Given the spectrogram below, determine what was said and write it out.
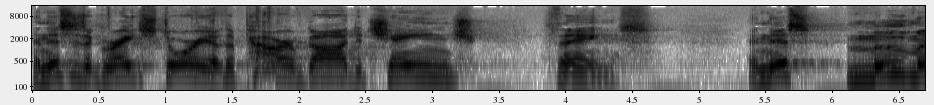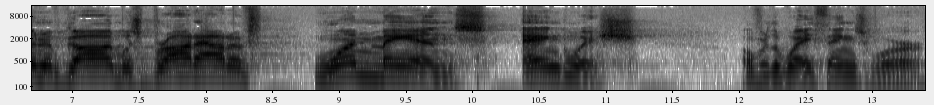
And this is a great story of the power of God to change things. And this movement of God was brought out of one man's anguish over the way things were.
